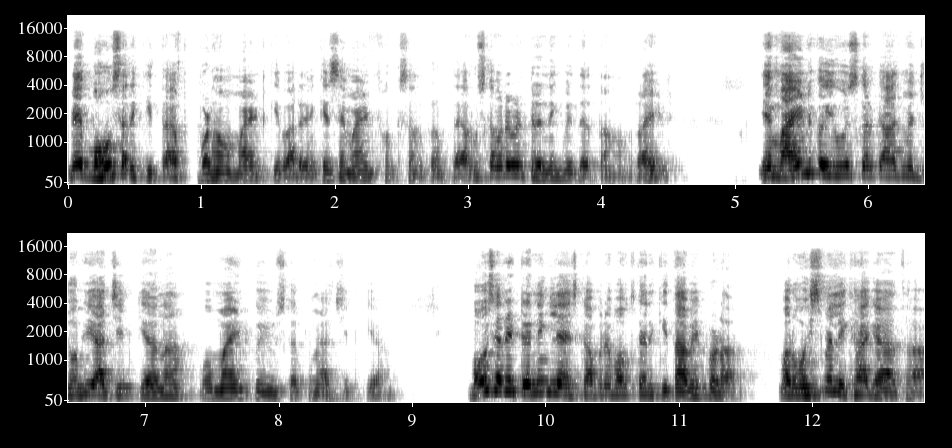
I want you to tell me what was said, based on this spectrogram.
मैं बहुत सारी किताब पढ़ा हूँ माइंड के बारे में, कैसे माइंड फ़ंक्शन करता है, और उसके बारे में ट्रेनिंग भी देता हूँ राइट ये माइंड को यूज़ करके आज मैं जो भी अचीव किया ना, वो माइंड को यूज़ करके मैं अचीव किया। बहुत सारी ट्रेनिंग लिया, इसका बहुत सारी किताबें पढ़ा, और वो इसमें लिखा गया था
